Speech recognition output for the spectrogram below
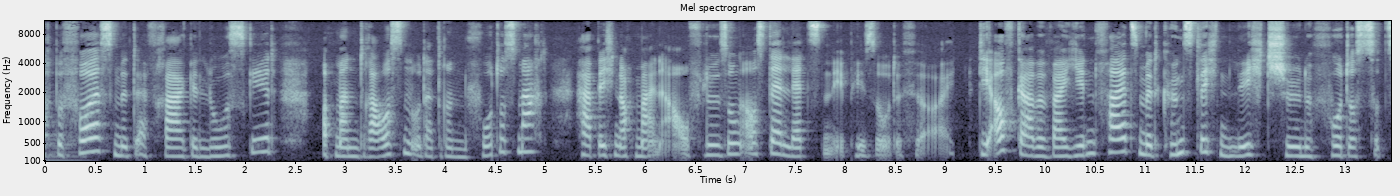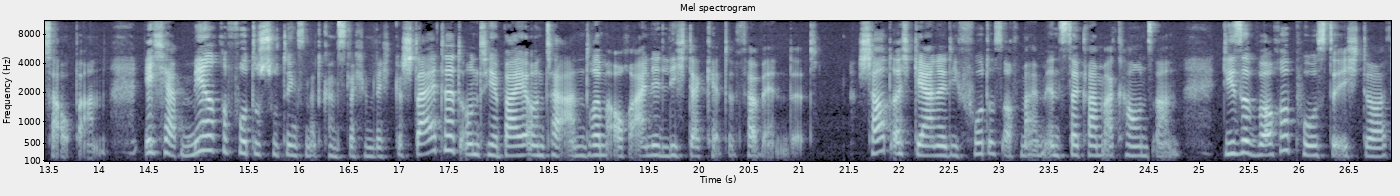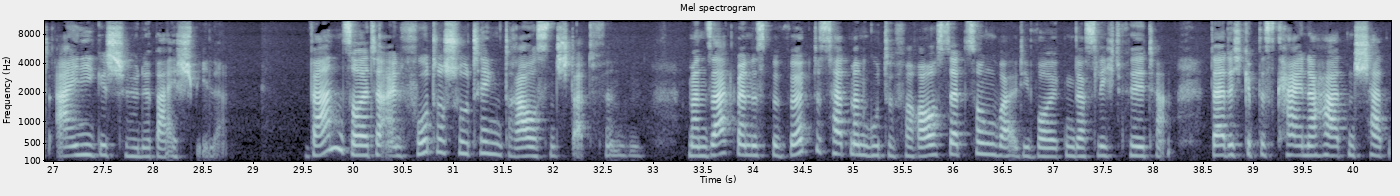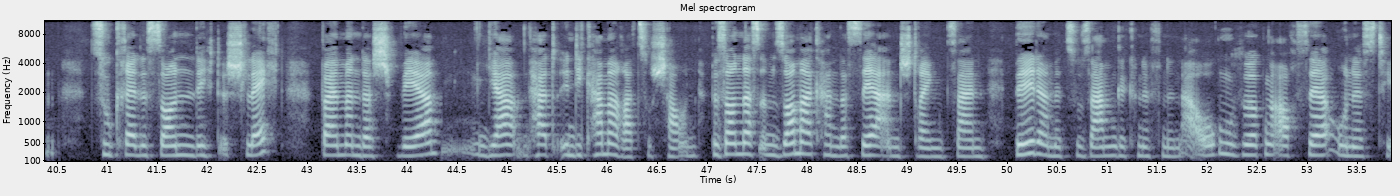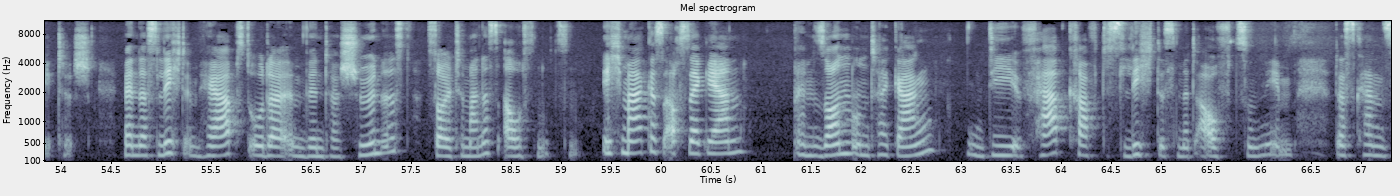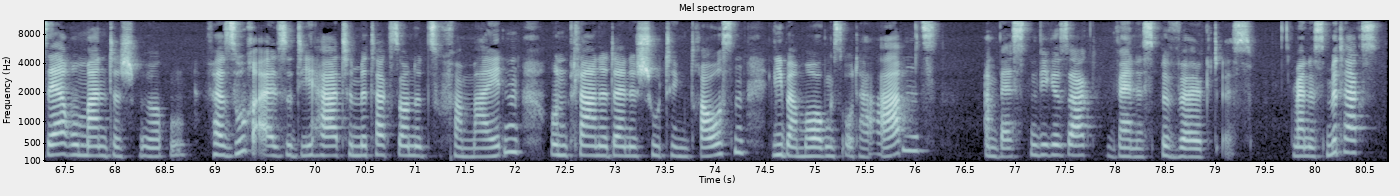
Doch bevor es mit der Frage losgeht, ob man draußen oder drinnen Fotos macht, habe ich noch meine Auflösung aus der letzten Episode für euch. Die Aufgabe war jedenfalls, mit künstlichem Licht schöne Fotos zu zaubern. Ich habe mehrere Fotoshootings mit künstlichem Licht gestaltet und hierbei unter anderem auch eine Lichterkette verwendet. Schaut euch gerne die Fotos auf meinem Instagram-Account an. Diese Woche poste ich dort einige schöne Beispiele. Wann sollte ein Fotoshooting draußen stattfinden? Man sagt, wenn es bewölkt ist, hat man gute Voraussetzungen, weil die Wolken das Licht filtern. Dadurch gibt es keine harten Schatten. Zu grelles Sonnenlicht ist schlecht, weil man das schwer ja, hat, in die Kamera zu schauen. Besonders im Sommer kann das sehr anstrengend sein. Bilder mit zusammengekniffenen Augen wirken auch sehr unästhetisch. Wenn das Licht im Herbst oder im Winter schön ist, sollte man es ausnutzen. Ich mag es auch sehr gern im Sonnenuntergang die Farbkraft des Lichtes mit aufzunehmen. Das kann sehr romantisch wirken. Versuch also die harte Mittagssonne zu vermeiden und plane deine Shooting draußen, lieber morgens oder abends. Am besten, wie gesagt, wenn es bewölkt ist. Wenn es mittags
